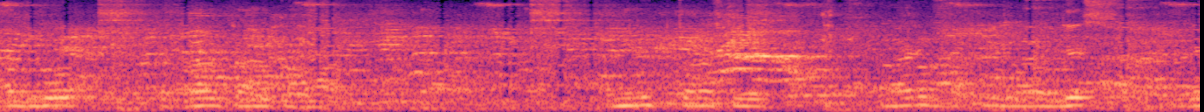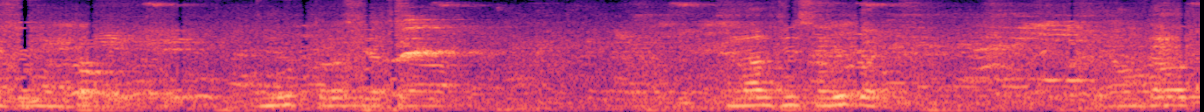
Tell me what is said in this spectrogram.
આજરોજ તાલુકામાં અમૃત કળશ મારી બાકી મારો દેશ કાર્યક્રમ અંતર્ગત અમૃત કળશ યાત્રા ખલાલથી શરૂ કરી. અમદાવાદ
